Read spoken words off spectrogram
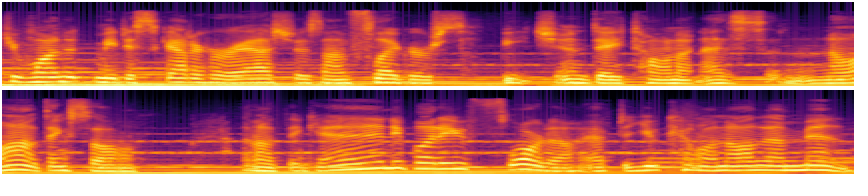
She wanted me to scatter her ashes on Flaglers Beach in Daytona. And I said, no, I don't think so. I don't think anybody in Florida, after you killing all them men,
